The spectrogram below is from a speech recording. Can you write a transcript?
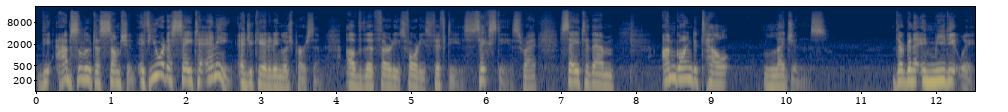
the absolute assumption, if you were to say to any educated English person of the 30s, 40s, 50s, 60s, right, say to them, I'm going to tell legends, they're going to immediately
